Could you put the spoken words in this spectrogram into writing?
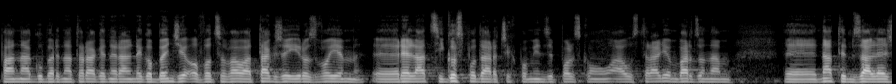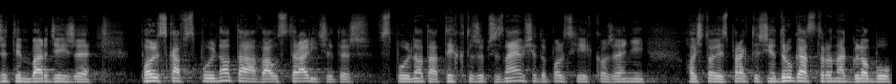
pana gubernatora generalnego będzie owocowała także i rozwojem relacji gospodarczych pomiędzy Polską a Australią. Bardzo nam na tym zależy, tym bardziej, że polska wspólnota w Australii, czy też wspólnota tych, którzy przyznają się do polskich korzeni, choć to jest praktycznie druga strona globu,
